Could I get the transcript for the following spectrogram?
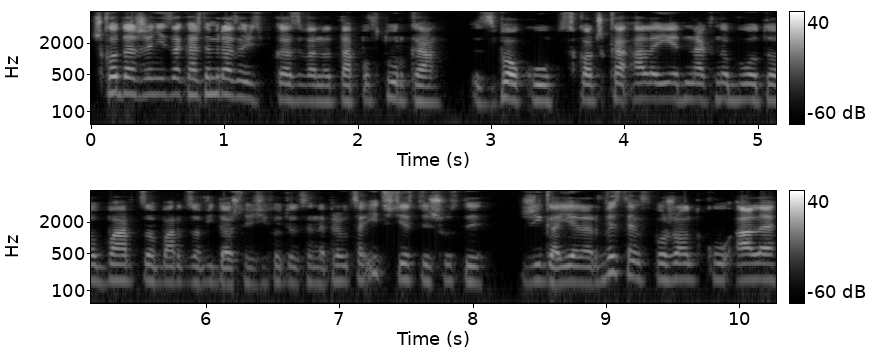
Szkoda, że nie za każdym razem jest pokazywana ta powtórka, z boku skoczka, ale jednak no było to bardzo, bardzo widoczne, jeśli chodzi o cenę Preuca i 36 Giga Jeller. Występ w porządku, ale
